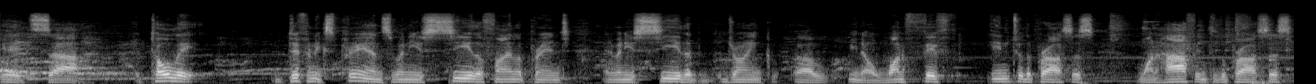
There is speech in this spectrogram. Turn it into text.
It's uh, totally different experience when you see the final print and when you see the drawing, uh, you know, one fifth into the process, one half into the process,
